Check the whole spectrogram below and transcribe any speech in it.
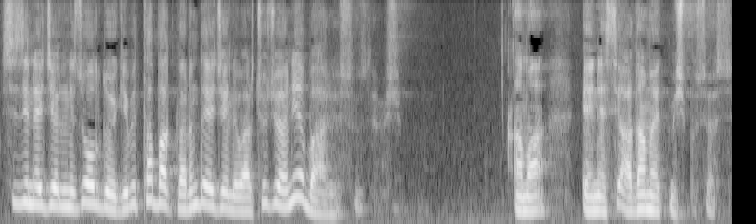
Sizin eceliniz olduğu gibi tabakların da eceli var. Çocuğa niye bağırıyorsunuz demiş. Ama Enes'i adam etmiş bu söz.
